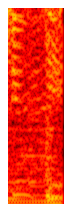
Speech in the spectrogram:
you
